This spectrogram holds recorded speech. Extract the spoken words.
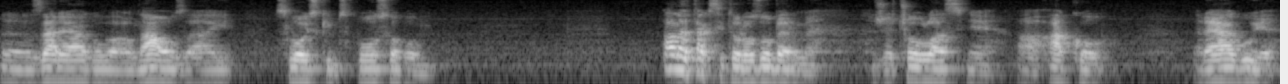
zareagoval naozaj svojským spôsobom. Ale tak si to rozoberme, že čo vlastne a ako reaguje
